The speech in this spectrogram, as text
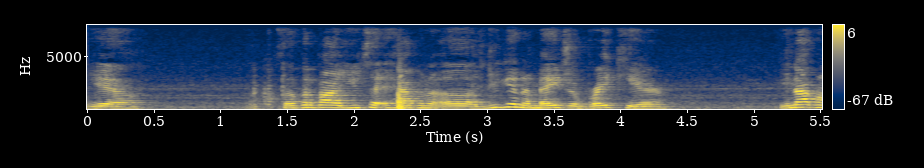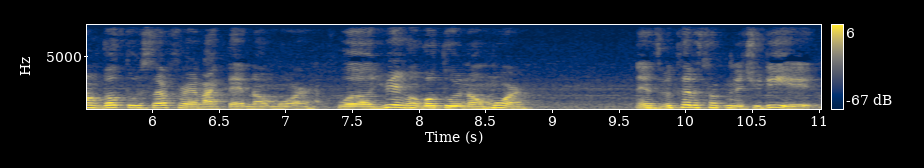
Yeah. Something about you having a, uh, you getting a major break here. You're not going to go through suffering like that no more. Well, you ain't going to go through it no more. And it's because of something that you did.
